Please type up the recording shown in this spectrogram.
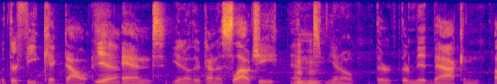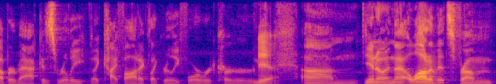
with their feet kicked out. Yeah. And you know, they're kind of slouchy and you know, their their mid back and upper back is really like kyphotic, like really forward curved. Yeah. Um, you know, and that a lot of it's from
